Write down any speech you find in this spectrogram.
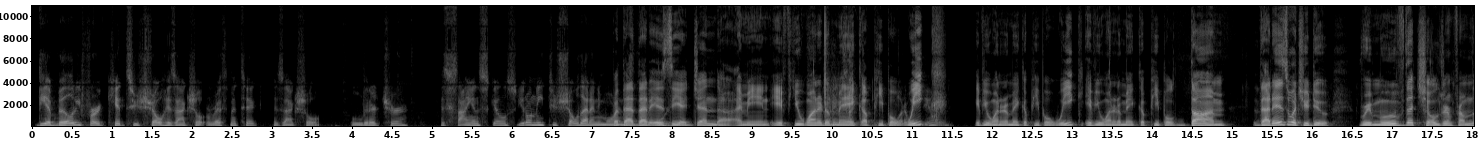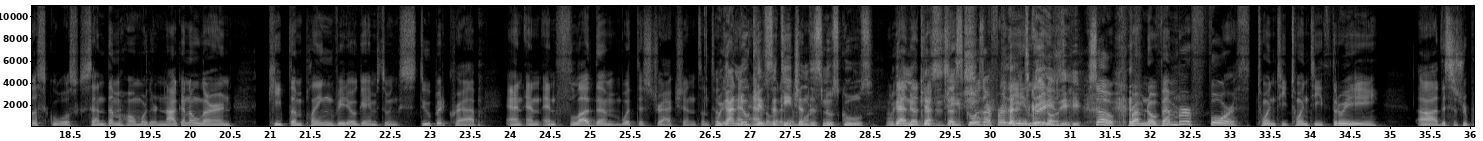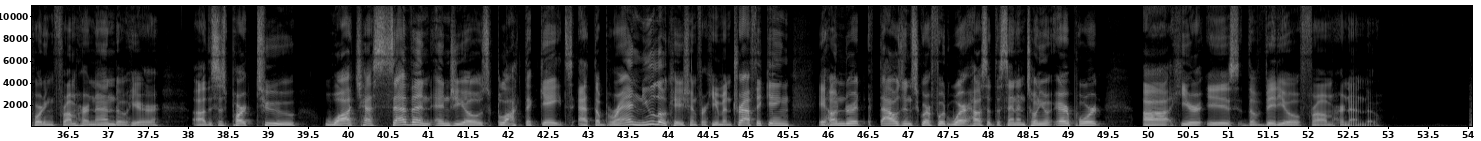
the ability for a kid to show his actual arithmetic, his actual literature, his science skills. You don't need to show that anymore. But that that state of is Oregon. the agenda. I mean, if you wanted to And make like, a people what we weak, if you wanted to make a people weak, if you wanted to make a people dumb, that is what you do. Remove the children from the schools, send them home where they're not going to learn, keep them playing video games, doing stupid crap, and and and flood them with distractions until we got new kids to handle it teach in anymore. this new schools. We Yeah, got new the, kids the, to the teach. schools are for the illegals. crazy. So from November 4th, 2023, uh, this is reporting from Hernando here. Uh, this is part two. Watch has seven NGOs block the gates at the brand new location for human trafficking, a 100,000 square foot warehouse at the San Antonio airport. Uh, here is the video from Hernando.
